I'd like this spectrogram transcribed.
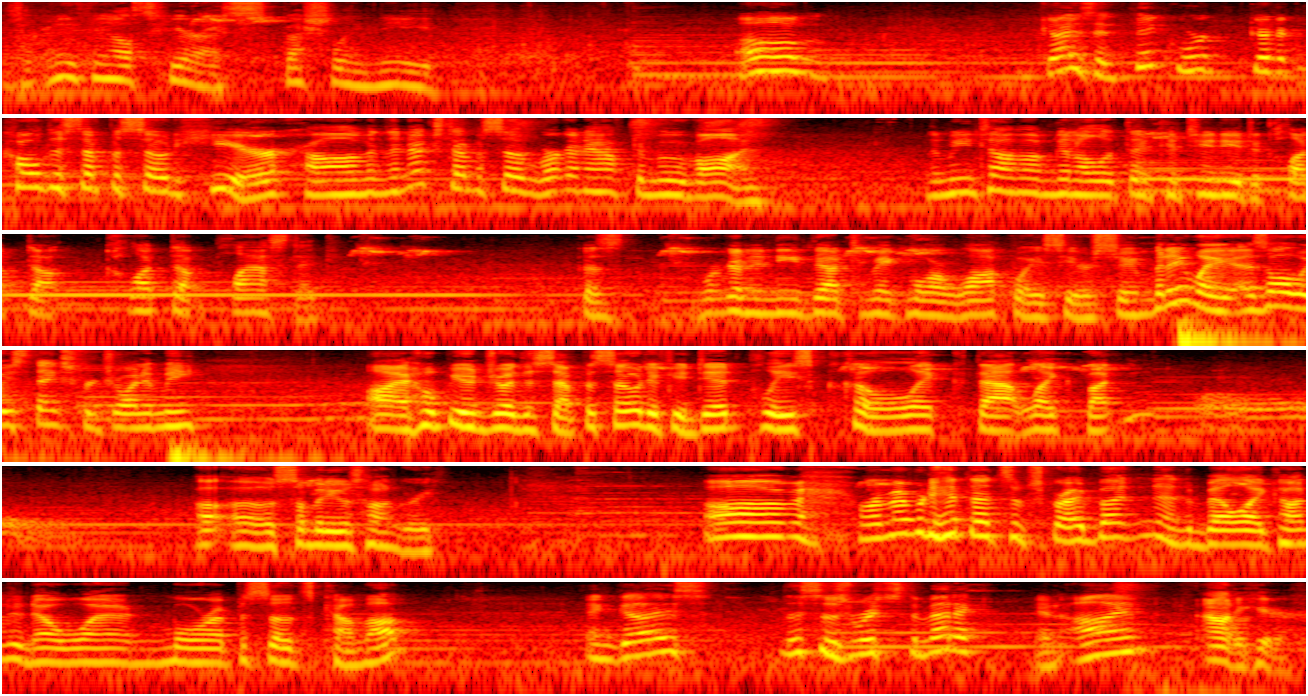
Is there anything else here I especially need? Um, guys, I think we're going to call this episode here. Um, in the next episode, we're going to have to move on. In the meantime, I'm going to let them continue to collect up, collect up plastic. Because we're going to need that to make more walkways here soon. But anyway, as always, thanks for joining me. I hope you enjoyed this episode. If you did, please click that like button. Uh-oh, somebody was hungry. Um, remember to hit that subscribe button and the bell icon to know when more episodes come up. And guys, this is Rich the Medic, and I'm out of here.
